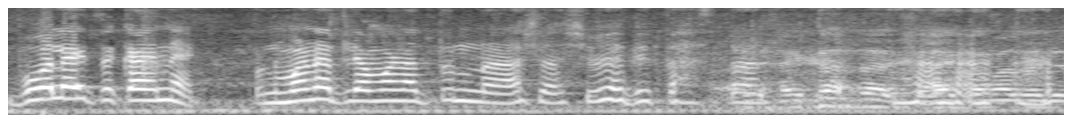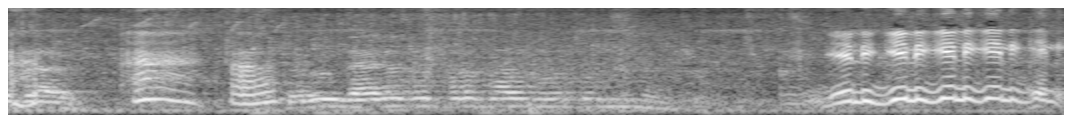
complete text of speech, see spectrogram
बोलायचं काय नाही. पण मनातल्या मनातून ना अशा शिव्या देत असतात. गेली गेली गेली गेली गेली.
